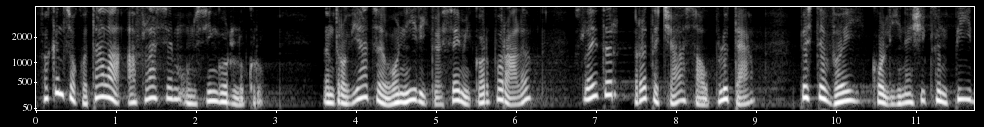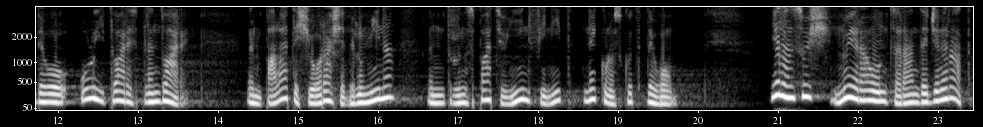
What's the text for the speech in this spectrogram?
Făcând socoteala, aflasem un singur lucru. Într-o viață onirică semicorporală, Slater rătăcea sau plutea peste văi, coline și câmpii de o uluitoare splendoare, în palate și orașe de lumină, într-un spațiu infinit necunoscut de om. El însuși nu era un țăran degenerat,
